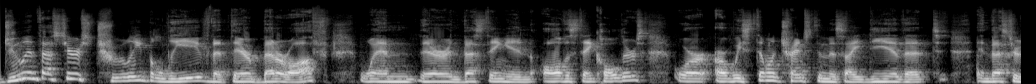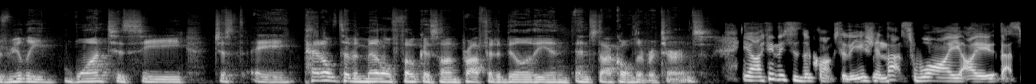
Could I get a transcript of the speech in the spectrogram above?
Do investors truly believe that they're better off when they're investing in all the stakeholders? Or are we still entrenched in this idea that investors really want to see just a pedal to the metal focus on profitability and, and stockholder returns. Yeah, I think this is the crux of the issue. And that's why I, that's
